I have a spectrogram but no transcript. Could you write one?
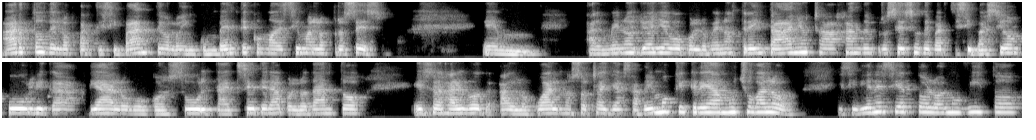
hartos de los participantes o los incumbentes, como decimos en los procesos. Em, al menos yo llevo por lo menos 30 años trabajando en procesos de participación pública, diálogo, consulta, etcétera. Por lo tanto, eso es algo a lo cual nosotras ya sabemos que crea mucho valor. Y si bien es cierto, lo hemos visto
